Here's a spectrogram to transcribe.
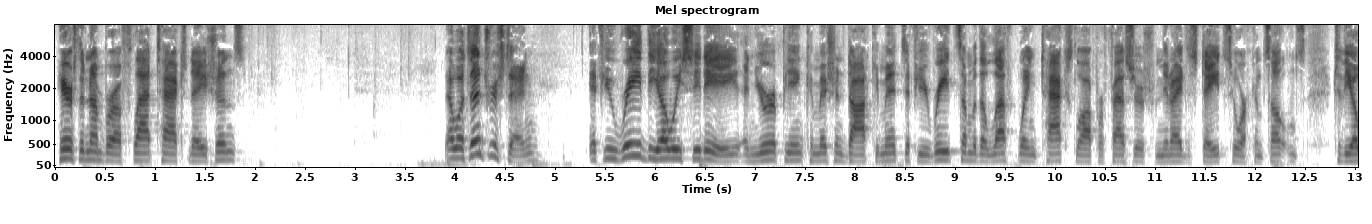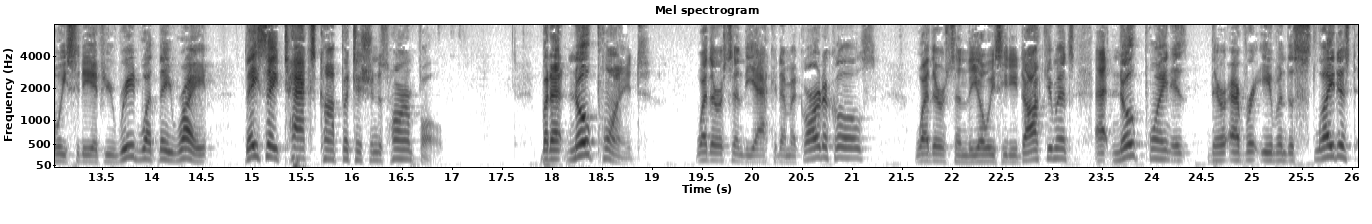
Here's the number of flat tax nations. Now, what's interesting, if you read the OECD and European Commission documents, if you read some of the left wing tax law professors from the United States who are consultants to the OECD, if you read what they write, they say tax competition is harmful. But at no point whether it's in the academic articles, whether it's in the OECD documents, at no point is there ever even the slightest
